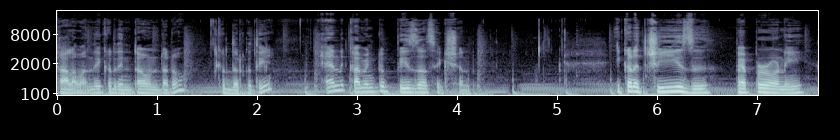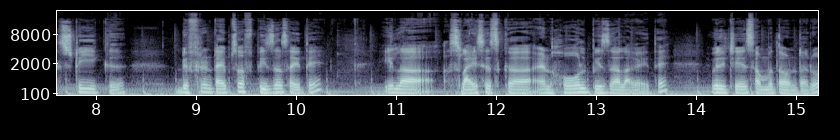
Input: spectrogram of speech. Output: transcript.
చాలామంది ఇక్కడ తింటూ ఉంటారు. ఇక్కడ దొరుకుతాయి. And coming to pizza section ఇక్కడ cheese pepperoni steak different types of pizzas అయితే ఇలా స్లైసెస్గా అండ్ హోల్ పిజ్జా లాగా అయితే వీళ్ళు చేసి అమ్ముతూ ఉంటారు.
